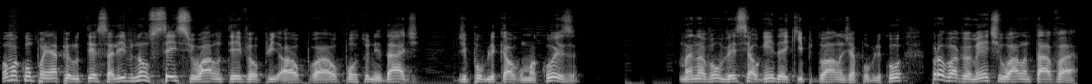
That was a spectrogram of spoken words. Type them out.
Vamos acompanhar pelo Terça Livre. Não sei se o Alan teve a oportunidade de publicar alguma coisa, mas nós vamos ver se alguém da equipe do Alan já publicou. Provavelmente o Alan estava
